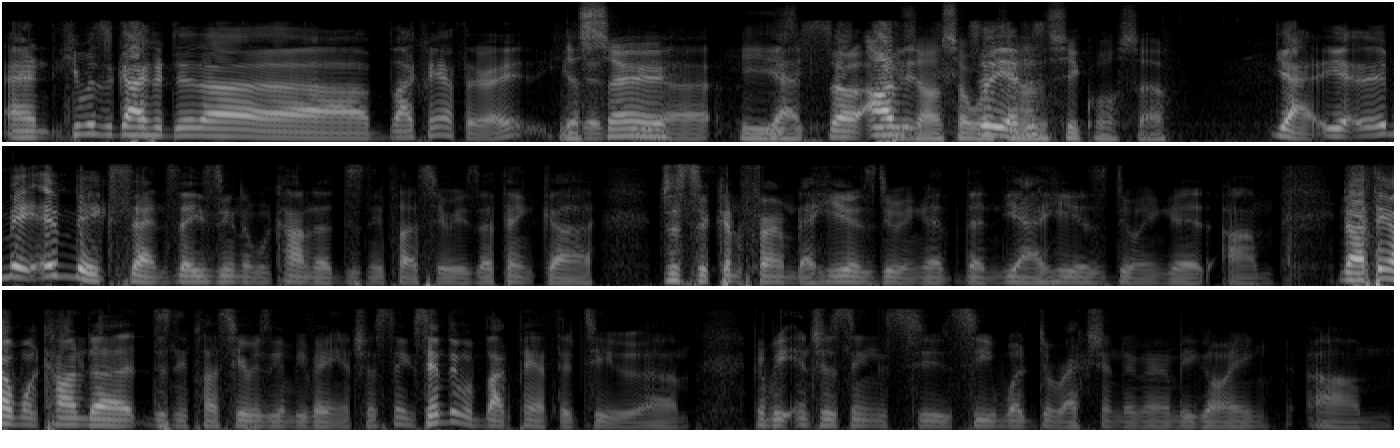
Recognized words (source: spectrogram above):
and he was the guy who did uh Black Panther, right? He Yes, did sir. The, uh, He's- yeah, so He's also so working yeah, on the sequel, so. Yeah, yeah, it may, it makes sense that he's doing the Wakanda Disney Plus series. I think uh, just to confirm that he is doing it, then yeah, he is doing it. Um, you know, I think a Wakanda Disney Plus series is gonna be very interesting. Same thing with Black Panther too. Um, gonna be interesting to see what direction they're gonna be going. Um,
